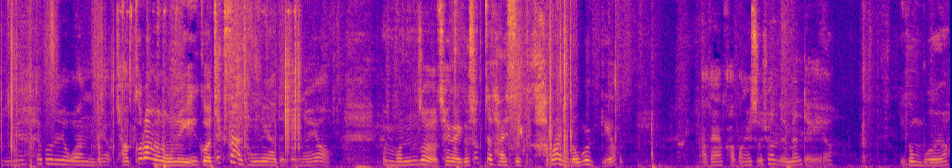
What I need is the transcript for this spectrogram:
정리해보려고 하는데요. 자, 그러면 오늘 이거 책상을 정리해야 되잖아요. 그럼 먼저 제가 이거 숙제 다 했으니까 가방에 넣어볼게요. 아, 그냥 가방에 쑤셔 넣으면 돼요. 이건 뭐예요?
